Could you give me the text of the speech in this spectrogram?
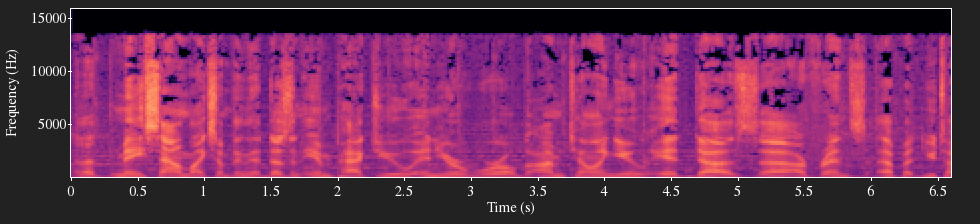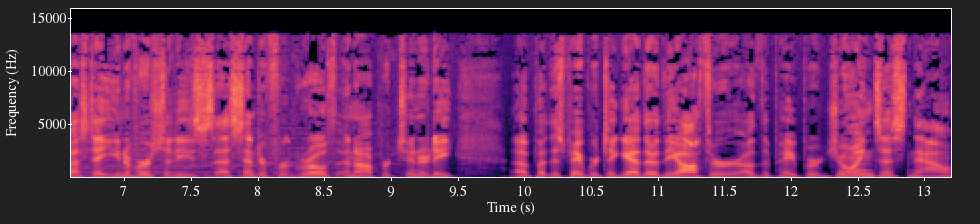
And that may sound like something that doesn't impact you in your world. I'm telling you, it does. Uh, our friends up at Utah State University's uh, Center for Growth and Opportunity uh, put this paper together. The author of the paper joins us now,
